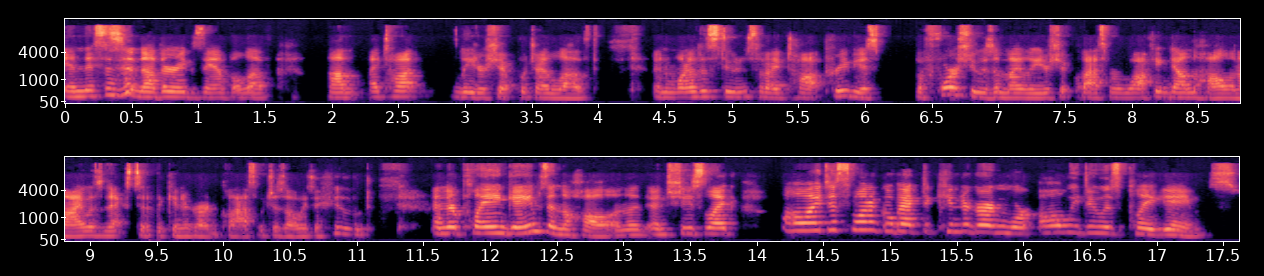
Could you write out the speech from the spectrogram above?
And this is another example of um, I taught leadership, which I loved. And one of the students that I taught previous before she was in my leadership class, we're walking down the hall and I was next to the kindergarten class, which is always a hoot. And they're playing games in the hall. And, and she's like, Oh, I just want to go back to kindergarten where all we do is play games.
